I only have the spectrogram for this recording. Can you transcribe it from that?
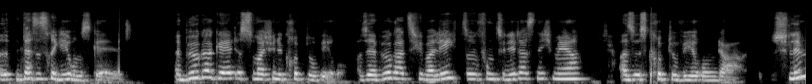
Also das ist Regierungsgeld. Bürgergeld ist zum Beispiel eine Kryptowährung. Also der Bürger hat sich überlegt, so funktioniert das nicht mehr, also ist Kryptowährung da. Schlimm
